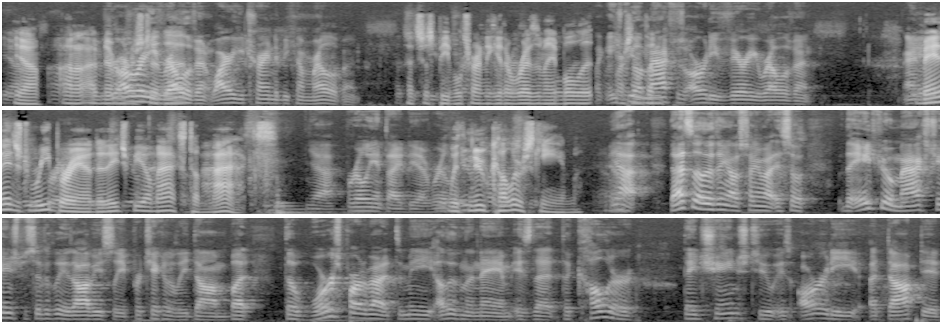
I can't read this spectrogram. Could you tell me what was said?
Yeah, I don't, I've never You're already understood relevant. Why are you trying to become relevant? that. That's just people trying to get a resume bullet Like or HBO something. Max was already very relevant. And Managed rebrand at HBO Max to Max yeah, brilliant idea. Really. with new color scheme. Yeah, that's the other thing I was talking about. Is so the HBO Max change specifically is obviously particularly dumb, but the worst part about it to me, other than the name, is that the color they changed to is already adopted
